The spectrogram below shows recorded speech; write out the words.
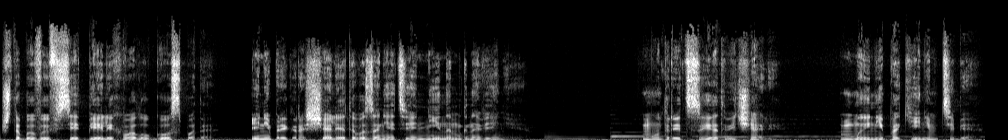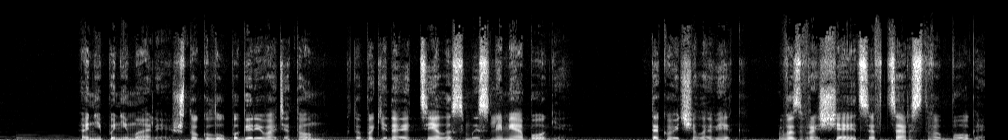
чтобы вы все пели хвалу Господа и не прекращали этого занятия ни на мгновение». Мудрецы отвечали, «Мы не покинем тебя». Они понимали, что глупо горевать о том, кто покидает тело с мыслями о Боге. Такой человек возвращается в царство Бога.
